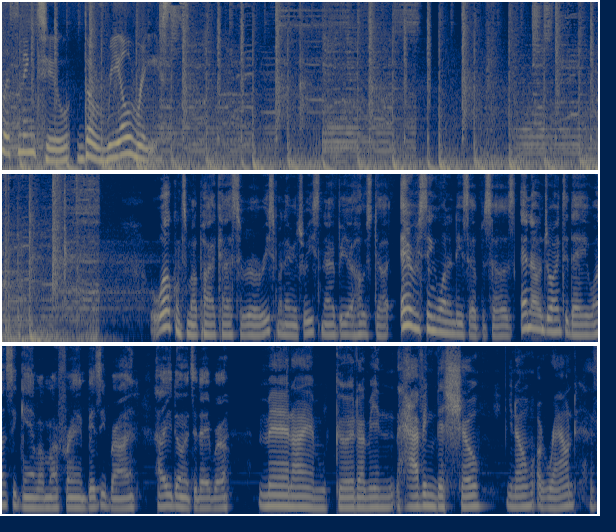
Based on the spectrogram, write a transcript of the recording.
listening to The Real Reese. Welcome to my podcast, The Real Reese. My name is Reese, and I'll be your host of every single one of these episodes. And I'm joined today once again by my friend Bizzybron. How you doing today, bro? Man, I am good. I mean, having this show, you know, around has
